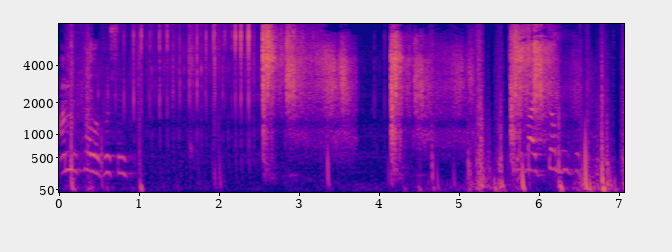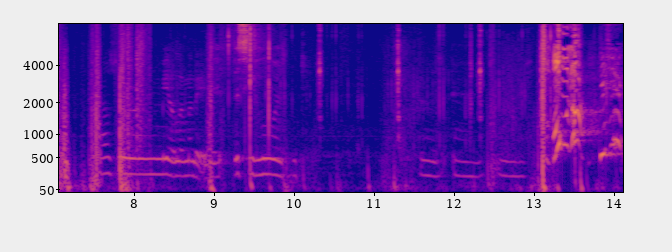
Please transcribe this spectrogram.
I'm a fellow person. Be the tagger. That's where me eliminated. Let's see who is the. Oh my god! He's here!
